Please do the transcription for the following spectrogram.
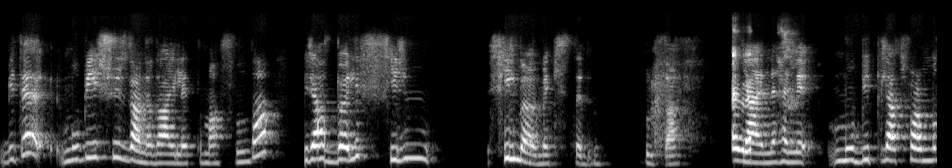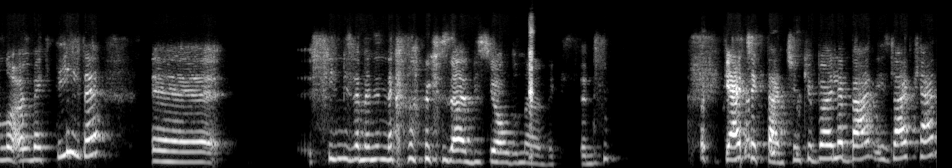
bir de Mubi'yi şu yüzden de dahil ettim aslında. Biraz böyle film film övmek istedim burada. Evet. Yani hani Mubi platformunu övmek değil de e, film izlemenin ne kadar güzel bir şey olduğunu övmek istedim. Gerçekten çünkü böyle ben izlerken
